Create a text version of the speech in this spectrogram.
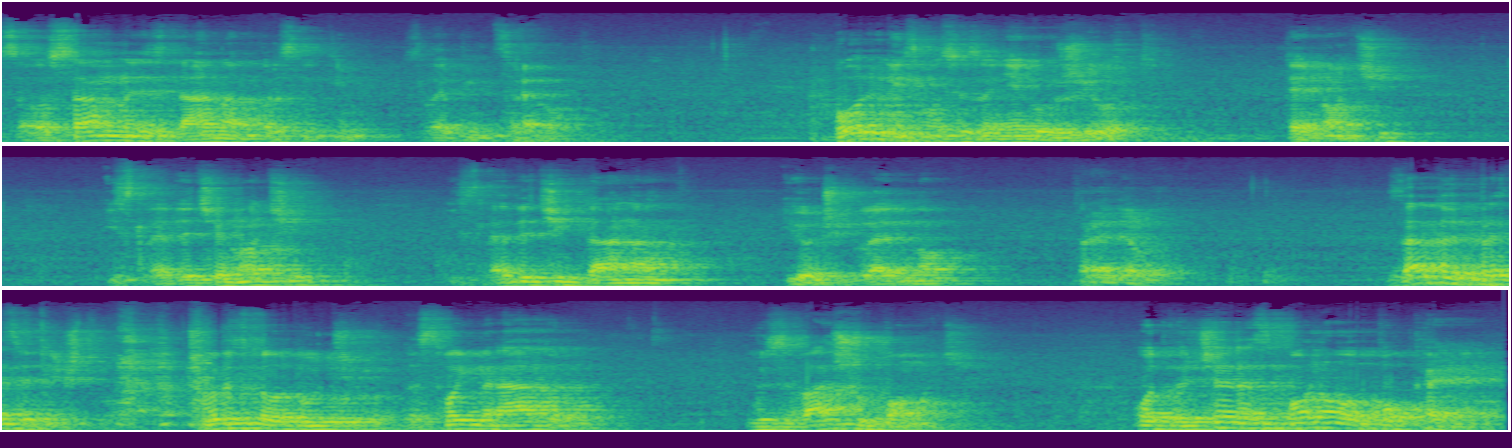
sa 18 dana prsnutim slepim crevom. Borili smo se za njegov život te noći i sledeće noći i sledećih dana i očigledno predelo. Zato je predsjedništvo čvrsto odlučilo da svojim radom, uz vašu pomoć, od večeras ponovo pokrene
